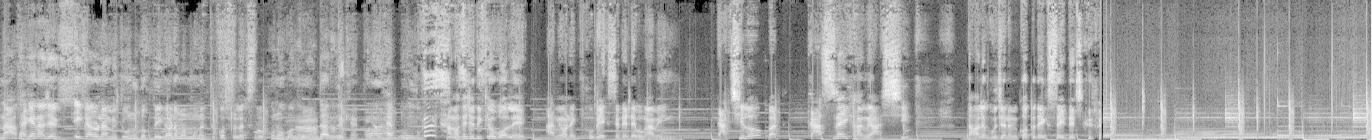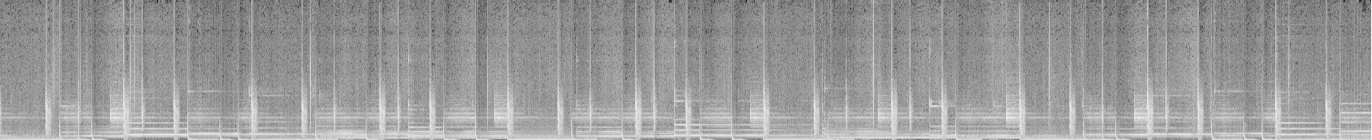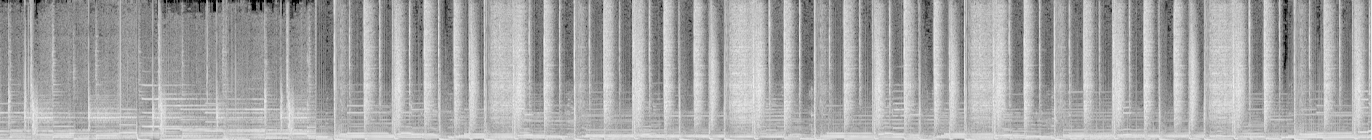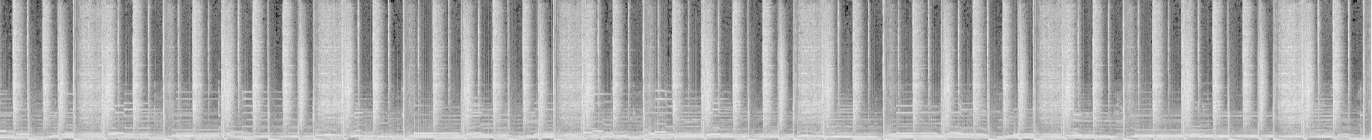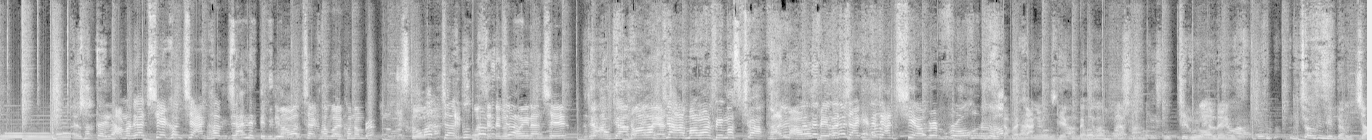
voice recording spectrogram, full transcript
না থাকে না যে এই কারণে আমি একটু অনুতপ্ত এই কারণে আমার মনে একটু কষ্ট লাগছে। কোনো happy, I'm happy। আমাকে যদি কেউ বলে আমি অনেক খুবই এক্সাইটেড এবং আমি কাজ ছিল বাট কাজ রেখে আমি আসছি। তাহলে বুঝেন আমি কতটা এক্সাইটেড আমরা যাচ্ছি এখন চা খাচ্ছি মামার চা খাব এখন আমরা। তো মহিন আছে। মামার ফেমাস চা মামার ফেমাস চা খেতে যাচ্ছি আমরা ব্রো আমরা চা খাচ্ছি এখন চা।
